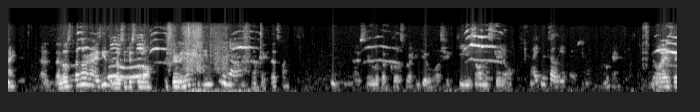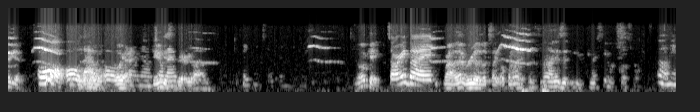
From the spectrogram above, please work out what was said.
Hi. Uh, those are the hard eyes either. Those are just little. Is there any? No. Okay, that's fine. I'm just gonna look up close so I can do it while she keys on the scale. I can tell you. Okay. No eyes there yet. Oh, oh, loud. Oh, Oh, oh, no, yeah. no, so Jan loud. is very loud. Okay. Sorry, bud. Wow, that really looks like open eyes. It's not, is it? Can I see up close? Oh, yeah.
